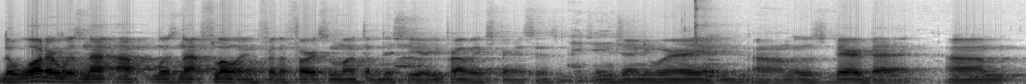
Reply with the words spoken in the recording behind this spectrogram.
the water was not uh, was not flowing for the first month of this year. You probably experienced this in. January, and um, it was very bad. Um,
